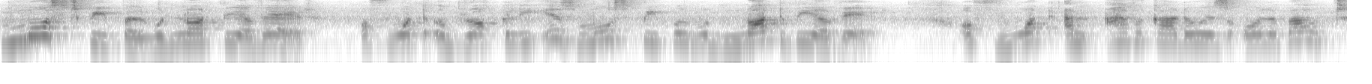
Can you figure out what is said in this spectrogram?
most people would not be aware of what a broccoli is. Most people would not be aware of what an avocado is all about.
